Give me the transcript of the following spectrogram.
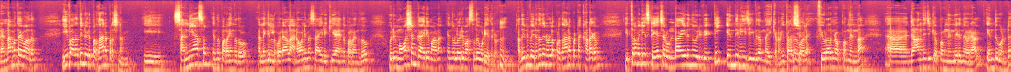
രണ്ടാമത്തെ വാദം ഈ വാദത്തിന്റെ ഒരു പ്രധാന പ്രശ്നം ഈ സന്യാസം എന്ന് പറയുന്നതോ അല്ലെങ്കിൽ ഒരാൾ അനോണിമസ് ആയിരിക്കുക എന്ന് പറയുന്നതോ ഒരു മോശം കാര്യമാണ് എന്നുള്ള ഒരു വസ്തുത കൂടി അതിലുണ്ട്. അതിന് വരുന്നതിനുള്ള പ്രധാനപ്പെട്ട ഘടകം ഇത്ര വലിയ സ്റ്റേച്ചർ ഉണ്ടായിരുന്ന ഒരു വ്യക്തി എന്തിന് ഈ ജീവിതം നയിക്കണം? ഈ പറഞ്ഞതുപോലെ ഫ്യൂററിനൊപ്പം നിന്ന ഗാന്ധിജിക്കൊപ്പം നിന്നിരുന്ന ഒരാൾ എന്തുകൊണ്ട്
